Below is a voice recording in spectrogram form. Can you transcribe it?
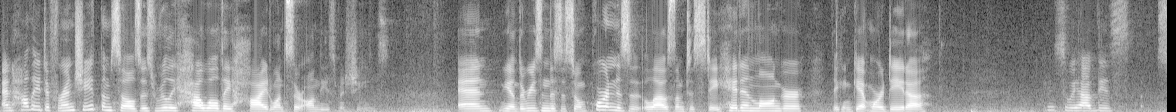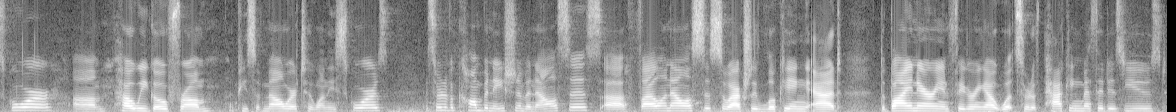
And how they differentiate themselves is really how well they hide once they're on these machines. And you know, the reason this is so important is it allows them to stay hidden longer, they can get more data. Okay, so we have these score, um, how we go from a piece of malware to one of these scores. It's sort of a combination of analysis, uh, file analysis, so actually looking at the binary and figuring out what sort of packing method is used.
